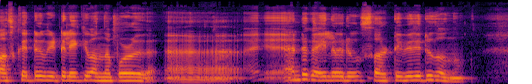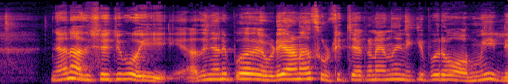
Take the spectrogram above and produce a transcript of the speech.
മസ്കറ്റ് വീട്ടിലേക്ക് വന്നപ്പോൾ എന്റെ കയ്യിലൊരു സർട്ടിഫിക്കറ്റ് തന്നു. ഞാൻ അതിശയിച്ചു പോയി. അത് ഞാനിപ്പോൾ എവിടെയാണ് സൂക്ഷിച്ചേക്കണേന്ന് എനിക്കിപ്പോൾ ഒരു ഓർമ്മയില്ല.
